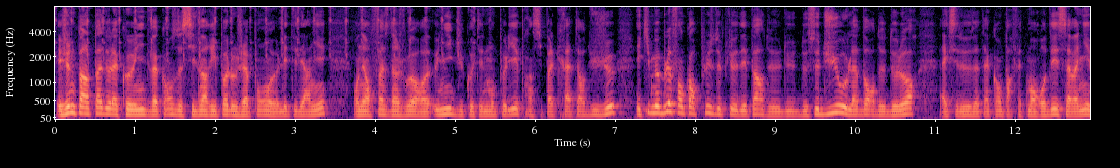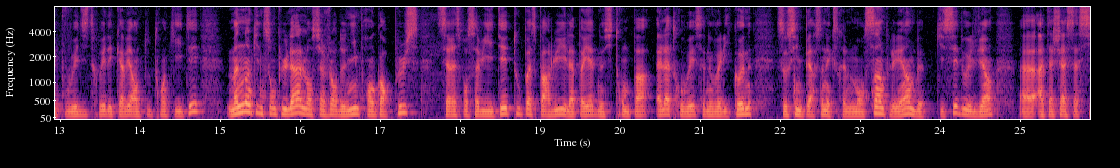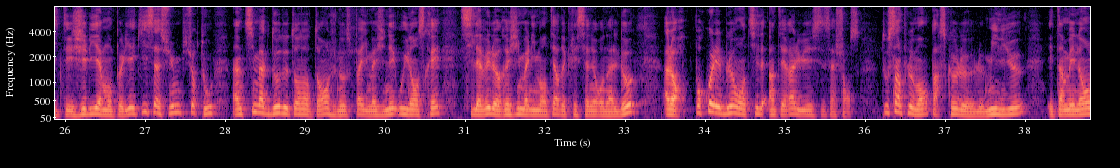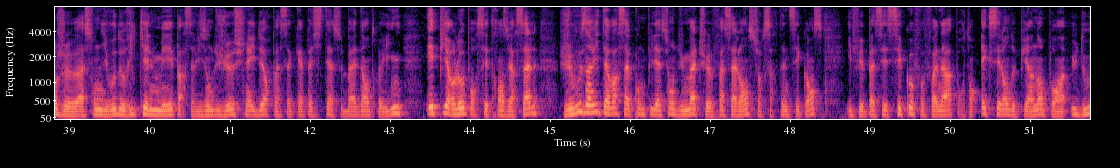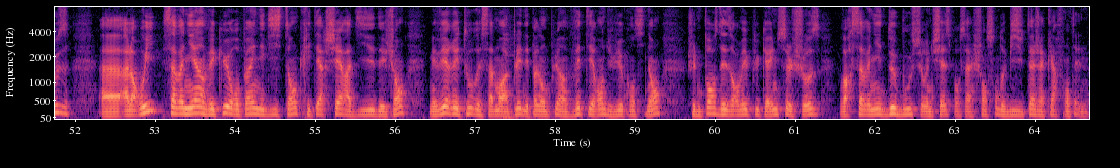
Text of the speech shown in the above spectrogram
Et je ne parle pas de la colonie de vacances de Sylvain Ripoll au Japon euh, l'été dernier. On est en face d'un joueur unique du côté de Montpellier, principal créateur du jeu, et qui me bluffe encore plus depuis le départ de, de- de ce duo Laborde-Delors, avec ses deux attaquants parfaitement rodés. Savanier pouvait distribuer des caviars en toute tranquillité. Maintenant qu'ils ne sont plus là, l'ancien joueur de Nîmes prend encore plus ses responsabilités. Passe par lui et la paillade ne s'y trompe pas. Elle a trouvé sa nouvelle icône. C'est aussi une personne extrêmement simple et humble qui sait d'où il vient, euh, attaché à sa cité Gélie à Montpellier, qui s'assume surtout un petit McDo de temps en temps. Je n'ose pas imaginer où il en serait s'il avait le régime alimentaire de Cristiano Ronaldo. Alors, pourquoi les Bleus ont-ils intérêt à lui laisser sa chance? Tout simplement parce que le, milieu est un mélange euh, à son niveau de Riquelme par sa vision du jeu, Schneider par sa capacité à se balader entre lignes, et Pirlo pour ses transversales. Je vous invite à voir sa compilation du match face à Lens sur certaines séquences. Il fait passer Seko Fofana, pourtant excellent depuis un an pour un U12. Euh, alors oui, Savanier a un vécu européen inexistant, critère cher à Didier Deschamps, mais Verretou, récemment appelé, n'est pas non plus un vétéran du vieux continent. Je ne pense désormais plus qu'à une seule chose, voir Savanier debout sur une chaise pour sa chanson de bisutage à Clairefontaine.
